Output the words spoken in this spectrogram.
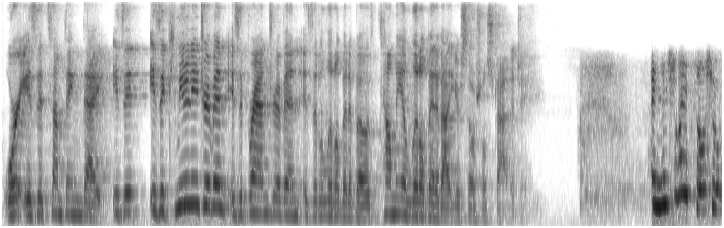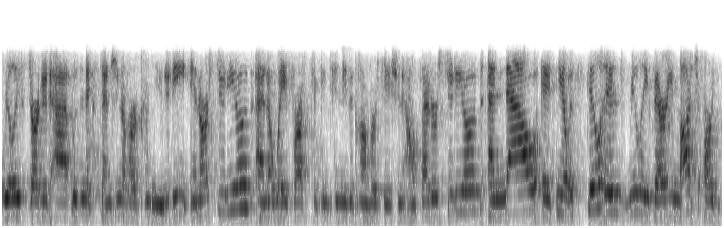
or is it something that is it is it community driven? Is it brand driven? Is it a little bit of both? Tell me a little bit about your social strategy. Initially, social really started at was an extension of our community in our studios and a way for us to continue the conversation outside our studios. And now it, you know, it still is really very much our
